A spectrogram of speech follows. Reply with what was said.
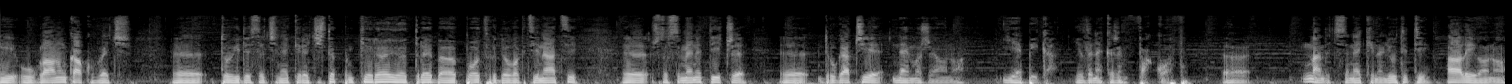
i uglavnom kako već e, to ide sad će neki reći šta pankeraja treba potvrda o vakcinaciji? E, što se mene tiče e, drugačije ne može ono jebi ga ili da ne kažem fuck off. E, mada će se neki naljutiti ali ono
